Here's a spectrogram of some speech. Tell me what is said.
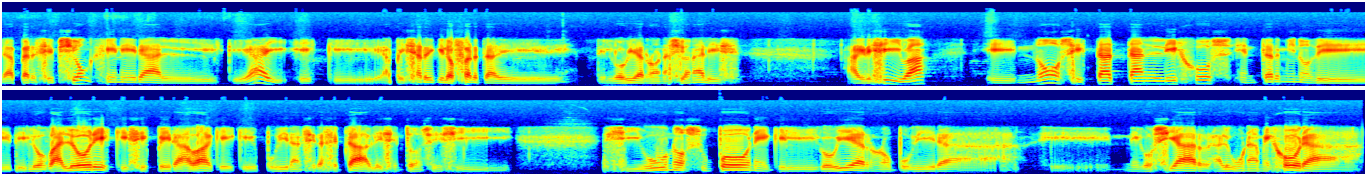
la percepción general que hay es que a pesar de que la oferta de, del gobierno nacional es agresiva, eh, no se está tan lejos en términos de, de los valores que se esperaba que, pudieran ser aceptables. Entonces, si, si uno supone que el gobierno pudiera eh, negociar alguna mejora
